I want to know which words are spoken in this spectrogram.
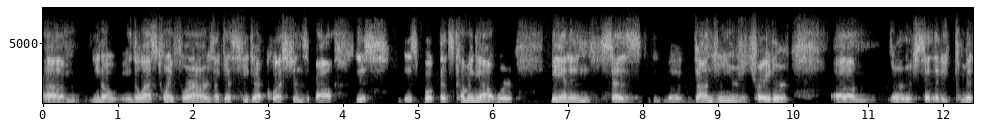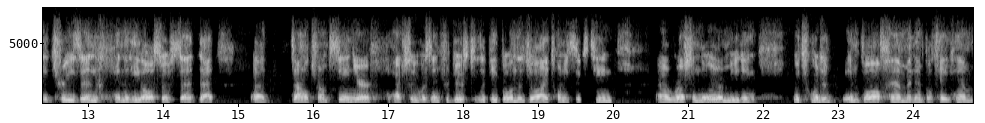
um, you know, in the last 24 hours, I guess he got questions about this this book that's coming out where Bannon says uh, Don Jr. is a traitor, um, or said that he committed treason, and then he also said that. Uh, Donald Trump Sr. actually was introduced to the people in the July 2016 uh, Russian lawyer meeting, which would have involved him and implicate him,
